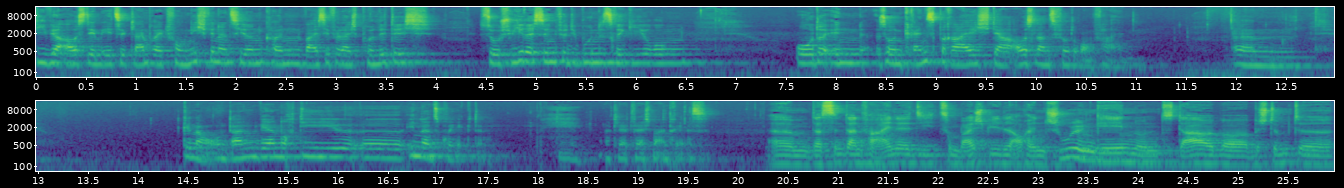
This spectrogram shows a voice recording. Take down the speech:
die wir aus dem EC-Kleinprojektfonds nicht finanzieren können, weil sie vielleicht politisch so schwierig sind für die Bundesregierung oder in so einen Grenzbereich der Auslandsförderung fallen. Ähm, genau, und dann wären noch die äh, Inlandsprojekte. Die erklärt vielleicht mal Andreas. Ähm, das sind dann Vereine, die zum Beispiel auch in Schulen gehen und da über bestimmte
